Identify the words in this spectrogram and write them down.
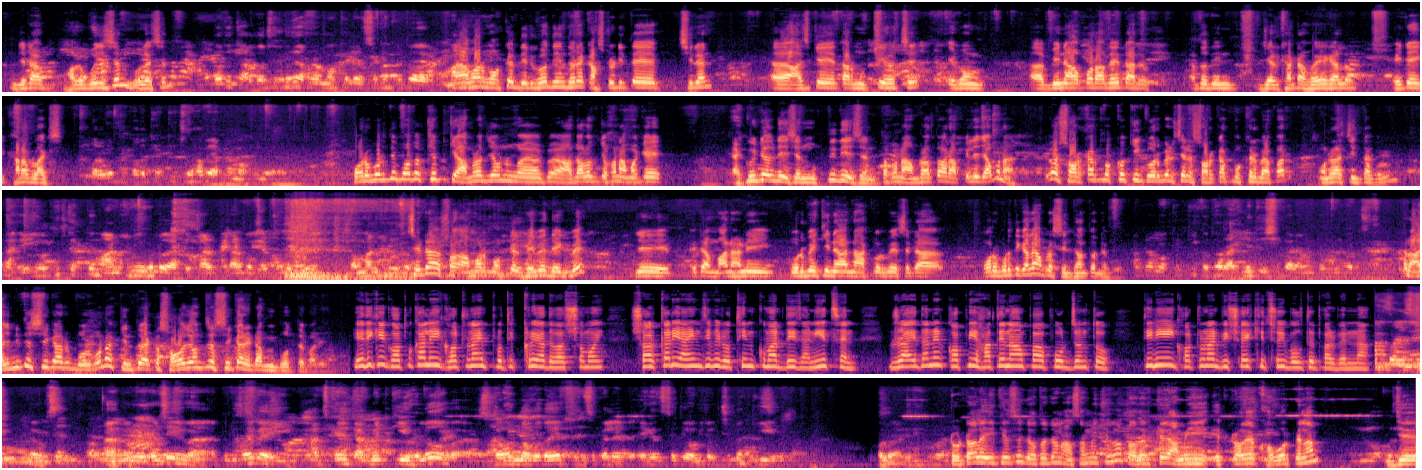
যেটা ভালো বুঝেছেন বলেছেন। আমার মক্কেল দীর্ঘদিন ধরে কাস্টডিতে ছিলেন। আজকে তার মুক্তি হচ্ছে এবং বিনা অপরাধে তার এতদিন জেল খাটা হয়ে গেল। এটাই খারাপ লাগছে। পরবর্তী পদক্ষেপ কি? আমরা যখন আদালত যখন আমাকে অ্যাকুইটাল দিয়েছেন মুক্তি দিয়েছেন তখন আমরা তো আর আপিলে যাব না। এবার সরকার পক্ষ কি করবেন সেটা সরকার পক্ষের ব্যাপার ওনারা চিন্তা করুন। সেটা আমার মক্কেল ভেবে দেখবে। যে এটা মানহানি করবে কি না না করবে সেটা পরবর্তীকালে আমরা সিদ্ধান্ত নেব। মনে রাজনীতির শিকার বলব না কিন্তু একটা ষড়যন্ত্রের শিকার এটা আমি বলতে পারি। এদিকে গতকাল এই ঘটনায় প্রতিক্রিয়া দেওয়ার সময় সরকারি আইনজীবী রথিন কুমার দে জানিয়েছেন রায়দানের কপি হাতে না পাওয়া পর্যন্ত তিনি এই ঘটনার বিষয়ে কিছুই বলতে পারবেন না। হ্যাঁ, বলছি আজকে জাজমেন্ট কি হলো? আহ, নবোদয়ের প্রিন্সিপালের এগেনস্টে যে অভিযোগ ছিল কি হলো আর কি? টোটাল এই কেসে যতজন আসামি ছিল তাদেরকে আমি একটু আগে খবর পেলাম যে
